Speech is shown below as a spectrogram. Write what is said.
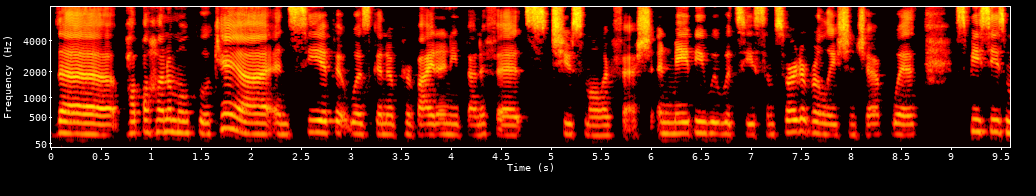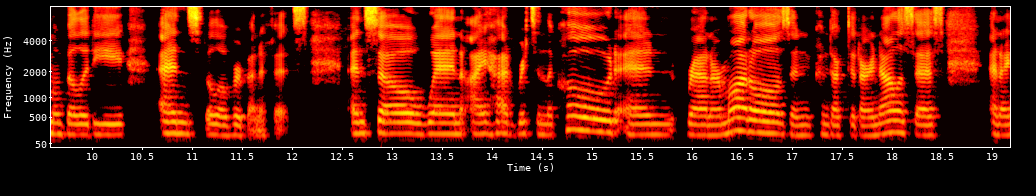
the Papahanaumokuakea and see if it was going to provide any benefits to smaller fish. And maybe we would see some sort of relationship with species mobility and spillover benefits. And so when I had written the code and ran our models and conducted our analysis, and I,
